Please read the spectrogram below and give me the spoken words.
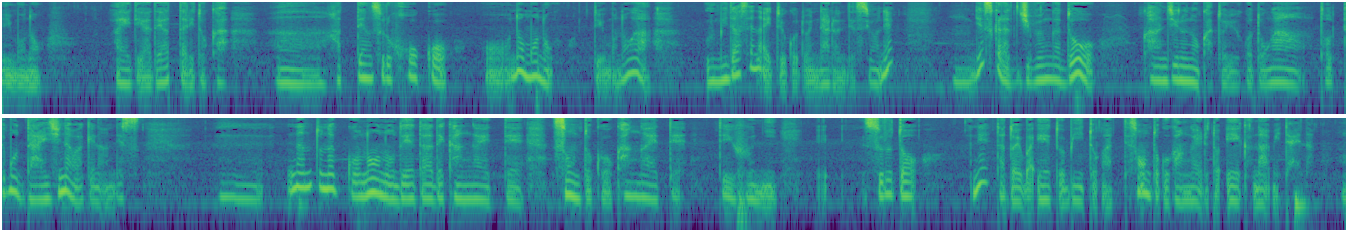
いものアイデアであったりとか、うん、発展する方向のものっていうものが生み出せないということになるんですよね。うん、ですから自分がどう感じるのかということがとっても大事なわけなんです。うんなんとなくこう脳のデータで考えて損得を考えてっていうふうにすると、ね、例えば A と B とかあって損得考えると A かなみたいな、う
